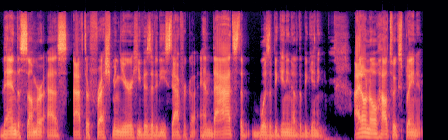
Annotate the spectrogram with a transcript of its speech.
Then the summer as after freshman year, he visited East Africa, and that's the was the beginning of the beginning. I don't know how to explain it.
